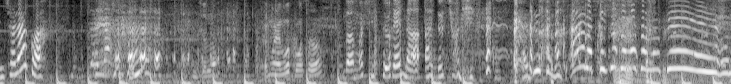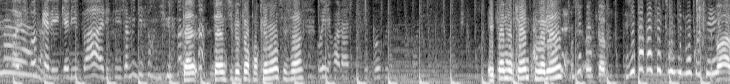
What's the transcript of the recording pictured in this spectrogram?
Inch'Allah quoi. Comment la comment ça va? Bah, moi, je suis sereine à, à 2 sur 10. À 2 sur 10. Ah la pression commence à monter Romain Ouais, je pense qu'elle est, qu'elle est pas, elle était jamais descendue. T'as t'as un petit peu peur pour Clément, c'est ça? Oui, voilà, fais beaucoup de soucis pour lui. surtout. Et toi mon Clem, tout va bien? J'ai pas passé le truc du bon côté. Ça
